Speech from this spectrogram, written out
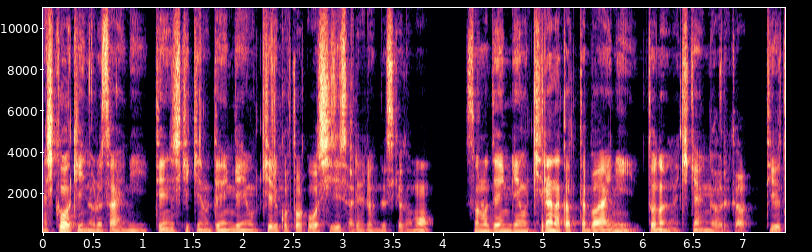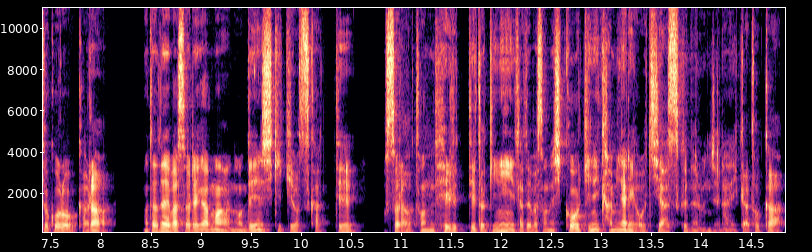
飛行機に乗る際に電子機器の電源を切ることを指示されるんですけども、その電源を切らなかった場合にどのような危険があるかっていうところから、例えばそれがまああの電子機器を使って空を飛んでいるっていう時に、例えばその飛行機に雷が落ちやすくなるんじゃないかとか、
